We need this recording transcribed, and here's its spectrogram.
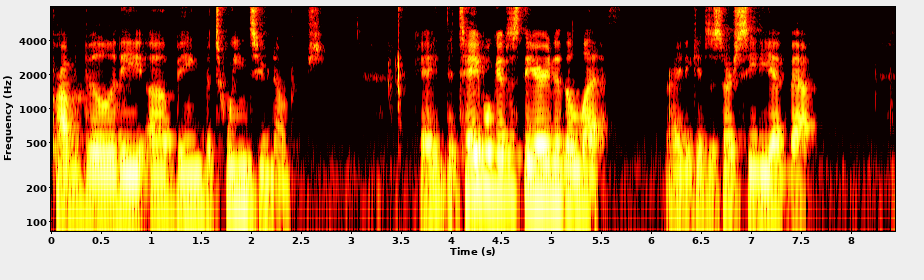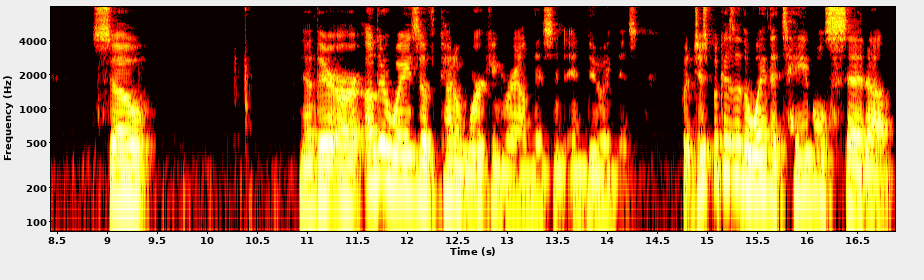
Probability of being between two numbers. Okay, the table gives us the area to the left, right? It gives us our CDF value. So now there are other ways of kind of working around this and, and doing this. But just because of the way the table's set up,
